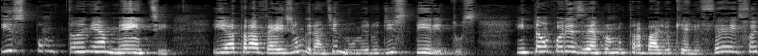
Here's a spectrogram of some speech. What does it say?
espontaneamente e através de um grande número de espíritos. Então, por exemplo, no trabalho que ele fez, foi,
